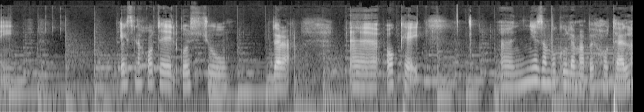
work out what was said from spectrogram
I... Ja chcę na hotel, gościu. Dobra. E, Okej. E, Nie znam w ogóle mapy hotel,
